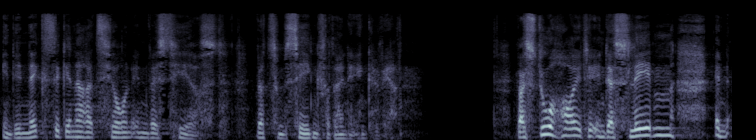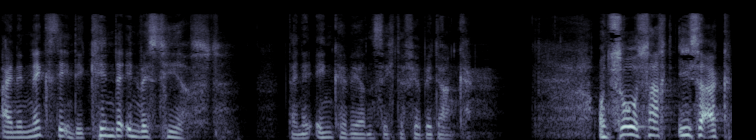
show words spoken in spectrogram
in die nächste Generation investierst, wird zum Segen für deine Enkel werden. Was du heute in das Leben, in eine nächste, in die Kinder investierst, deine Enkel werden sich dafür bedanken. Und so sagt Isaac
